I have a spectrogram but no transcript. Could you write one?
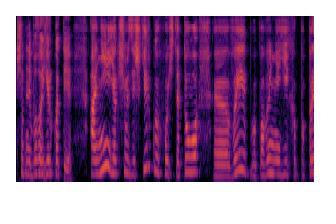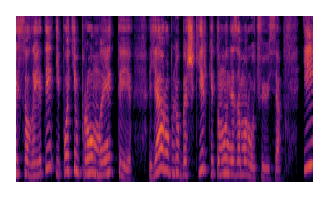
щоб не було гіркоти. А ні, якщо зі шкіркою хочете, то е, ви повинні їх присолити і потім промити. Я роблю без шкірки, тому не заморочуюся. І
